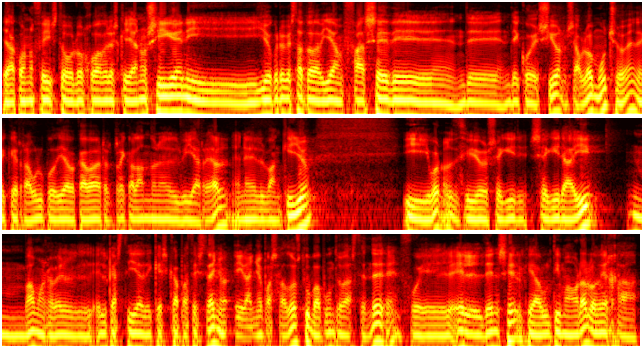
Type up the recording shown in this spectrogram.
ya conocéis todos los jugadores que ya nos siguen y yo creo que está todavía en fase de, cohesión. Se habló mucho ¿eh? de que Raúl podía acabar recalando en el Villarreal, en el banquillo, y bueno, decidió seguir, seguir ahí. Mm, vamos a ver el, Castilla de qué es capaz este año. El año pasado estuvo a punto de ascender, ¿eh? fue el, el Dense que a última hora lo deja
